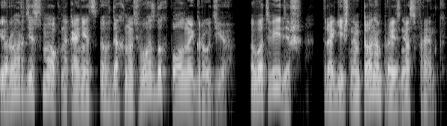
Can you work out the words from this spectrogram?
и Рорди смог, наконец, вдохнуть воздух полной грудью. «Вот видишь», — трагичным тоном произнес Фрэнк,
